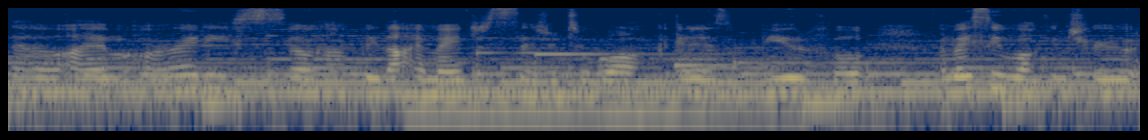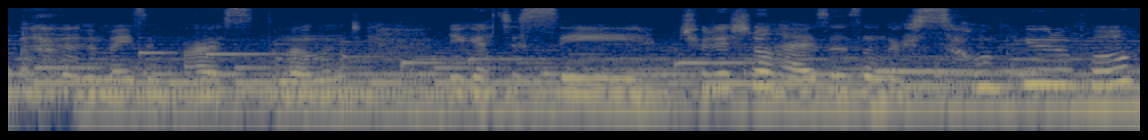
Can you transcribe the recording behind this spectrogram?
So I am already so happy that I made the decision to walk. It is beautiful. I'm basically walking through an amazing forest at the moment. You get to see traditional houses and they're so beautiful.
